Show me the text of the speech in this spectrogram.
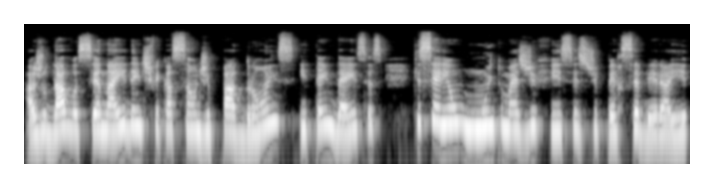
ajudar você na identificação de padrões e tendências que seriam muito mais difíceis de perceber aí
